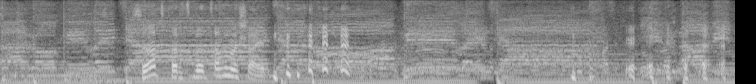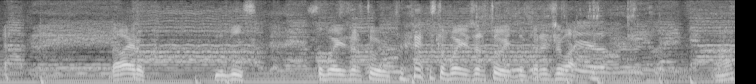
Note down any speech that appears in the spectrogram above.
А роки. Все, тепер тебе там лишають. Давай руку. Не бійся. З тобою жартують. З тобою жартують, не переживай. Ага.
